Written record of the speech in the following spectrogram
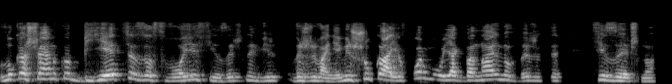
Лукашенко б'ється за своє фізичне виживання. Він шукає формулу, як банально вижити фізично.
